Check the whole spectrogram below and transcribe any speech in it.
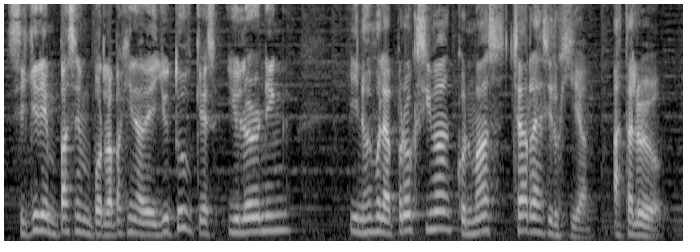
Si quieren, pasen por la página de YouTube que es YouLearning. Y nos vemos la próxima con más charlas de cirugía. Hasta luego.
